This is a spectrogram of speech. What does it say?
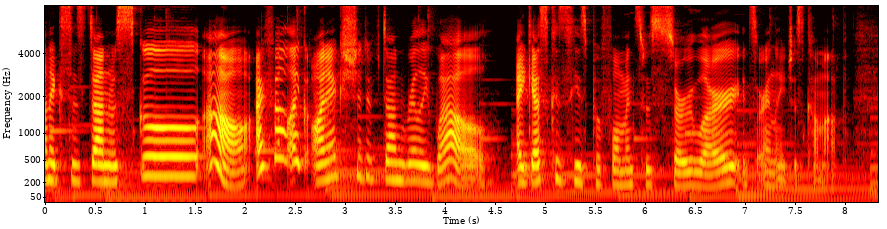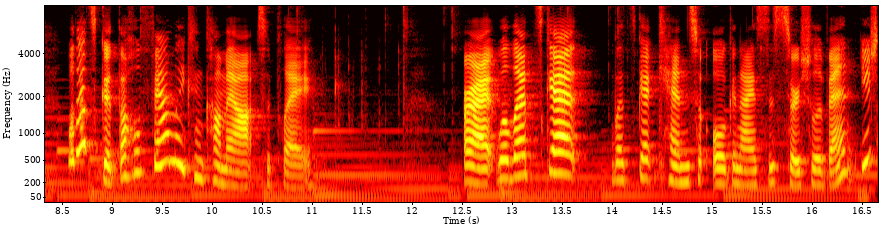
Onyx is done with school. Oh, I felt like Onyx should have done really well. I guess because his performance was so low, it's only just come up. Well, that's good. The whole family can come out to play. All right, well, let's get let's get Ken to organize this social event. Usually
